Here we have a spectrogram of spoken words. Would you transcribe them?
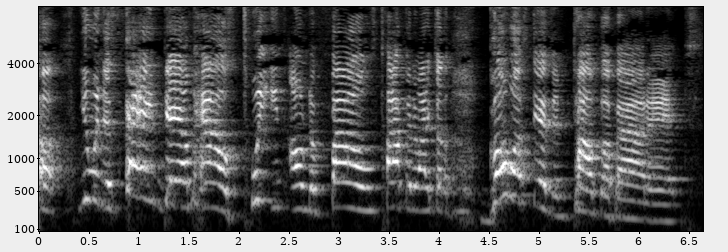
up. You in the same damn house, tweeting on the phones, talking about each other. Go upstairs and talk about it.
